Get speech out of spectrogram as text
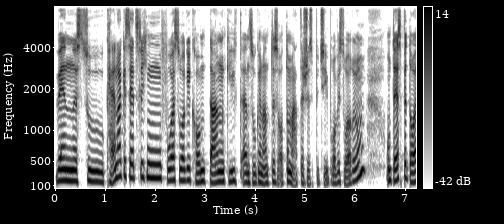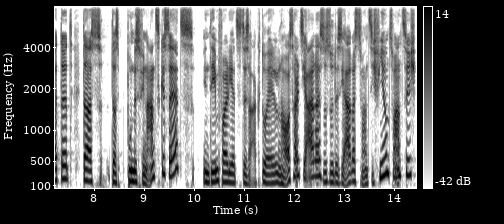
Wenn es zu keiner gesetzlichen Vorsorge kommt, dann gilt ein sogenanntes automatisches Budgetprovisorium. Und das bedeutet, dass das Bundesfinanzgesetz, in dem Fall jetzt des aktuellen Haushaltsjahres, also des Jahres 2024,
